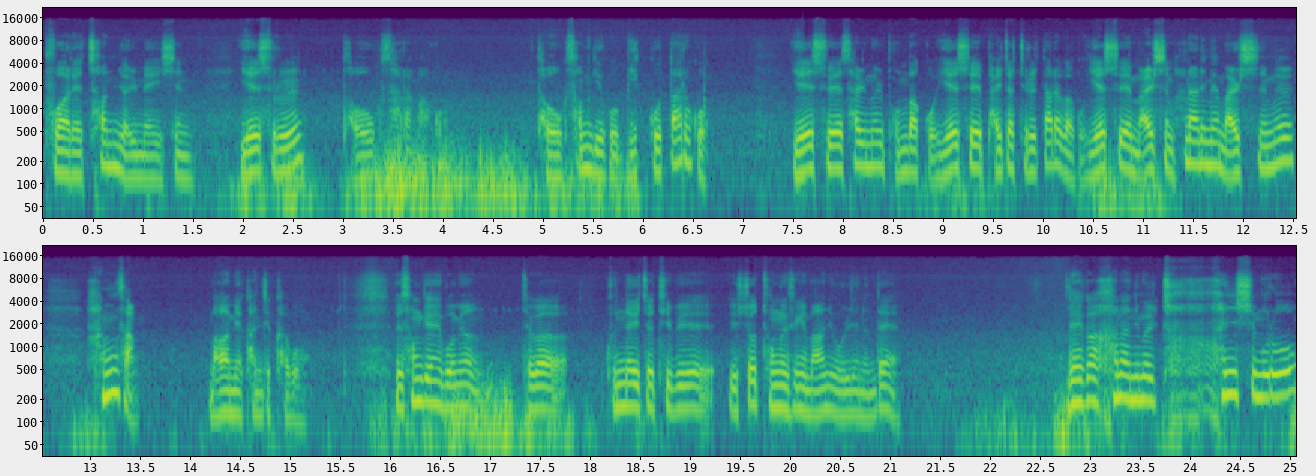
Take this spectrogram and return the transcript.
부활의 첫 열매이신 예수를 더욱 사랑하고 더욱 섬기고 믿고 따르고 예수의 삶을 본받고 예수의 발자취를 따라가고 예수의 말씀 하나님의 말씀을 항상 마음에 간직하고. 성경에 보면 제가 굿네이처 TV에 쇼 동영상에 많이 올리는데 내가 하나님을 전심으로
